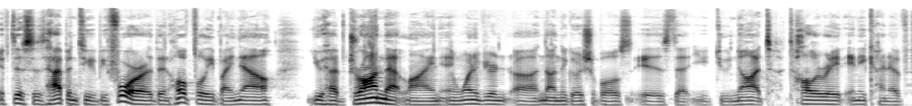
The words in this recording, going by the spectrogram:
if this has happened to you before, then hopefully by now you have drawn that line. And one of your uh, non-negotiables is that you do not tolerate any kind of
